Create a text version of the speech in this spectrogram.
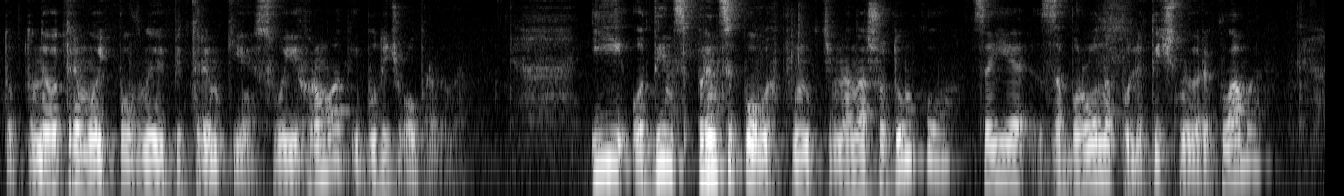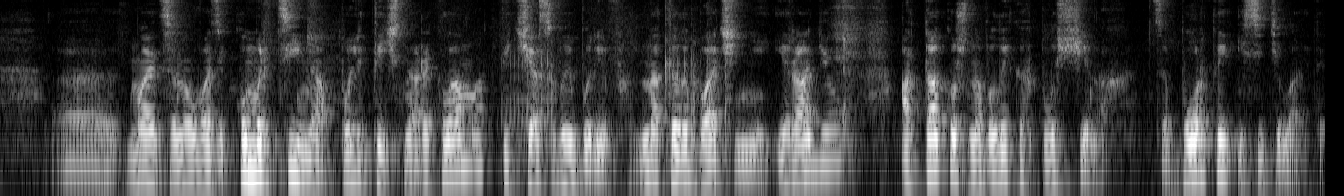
тобто не отримують повної підтримки своїх громад і будуть обраними. І один з принципових пунктів, на нашу думку, це є заборона політичної реклами. Е, Мається на увазі комерційна політична реклама під час виборів на телебаченні і радіо, а також на великих площинах. Це борти і сітілайти.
